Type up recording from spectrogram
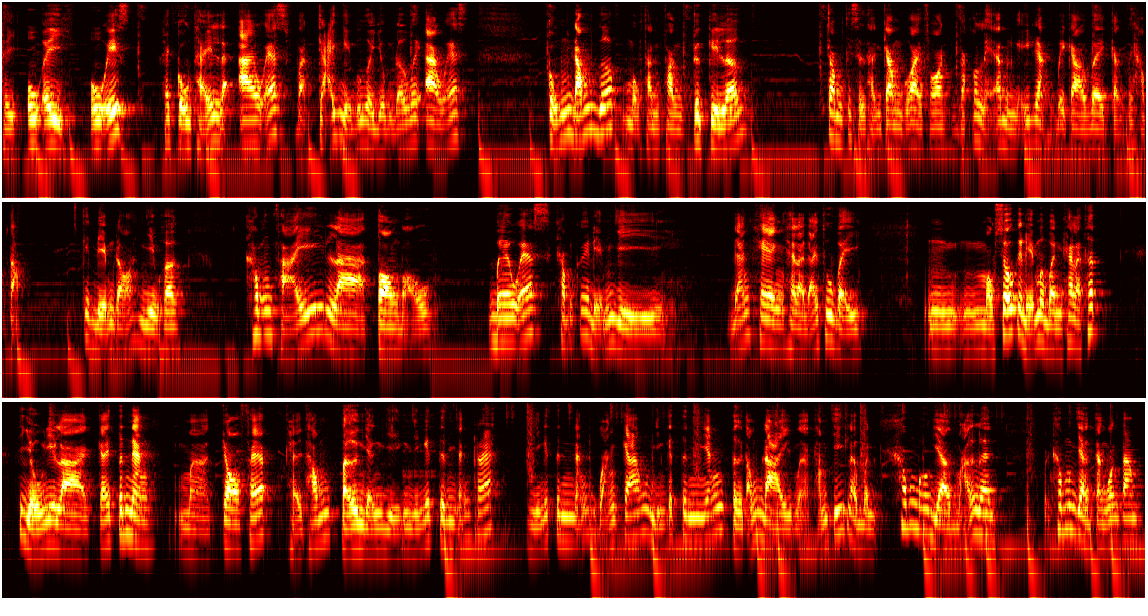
thì UI, UX hay cụ thể là iOS và trải nghiệm của người dùng đối với iOS cũng đóng góp một thành phần cực kỳ lớn trong cái sự thành công của iPhone. Và có lẽ mình nghĩ rằng BKV cần phải học tập cái điểm đó nhiều hơn. Không phải là toàn bộ BOS không có cái điểm gì đáng khen hay là đáng thú vị. Ừ, một số cái điểm mà mình khá là thích. Thí dụ như là cái tính năng mà cho phép hệ thống tự nhận diện những cái tin nhắn rác những cái tin nhắn quảng cáo những cái tin nhắn từ tổng đài mà thậm chí là mình không bao giờ mở lên mình không bao giờ cần quan tâm.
